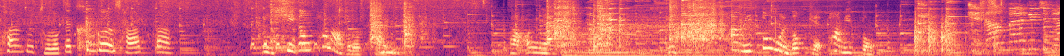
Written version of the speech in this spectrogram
파도 더럽게 큰 걸 사왔다 이 시장 파나 그렇다. 자 언니야. 파 밑동을 넣게. 파 밑동. 계란 빨개지면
